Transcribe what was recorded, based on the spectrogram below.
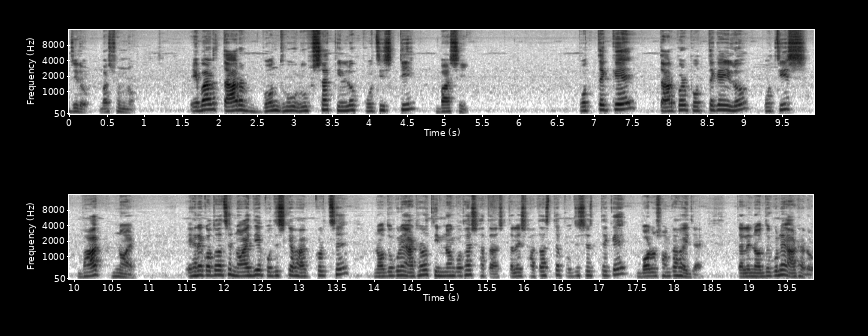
জিরো বা শূন্য। এবার তার বন্ধু রূপসা কিনলো পঁচিশটি বাসি। প্রত্যেকে, তারপর প্রত্যেকে নিল পঁচিশ ভাগ নয়। এখানে কত আছে? নয় দিয়ে পঁচিশকে ভাগ করছে নদগুণে আঠারো, তিন নং কোথায়? সাতাশ। তাহলে সাতাশটা পঁচিশের থেকে বড় সংখ্যা হয়ে যায়। তাহলে নদগুণে আঠারো।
